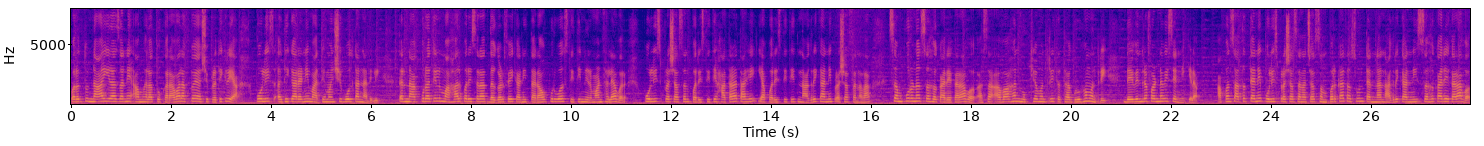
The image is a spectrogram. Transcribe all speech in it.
परंतु नाइलाजाने आम्हाला तो करावा लागतोय अशी प्रतिक्रिया पोलीस अधिकाऱ्यांनी माध्यमांशी बोलताना दिली. तर नागपुरातील महाल परिसरात दगडफेक आणि तणावपूर्व स्थिती निर्माण झाल्यावर पोलीस प्रशासन परिस्थिती हाताळत आहे. या परिस्थितीत नागरिकांनी प्रशासनाला संपूर्ण सहकार्य करावं असं आवाहन मुख्यमंत्री तथा गृहमंत्री देवेंद्र फडणवीस यांनी केलं. आपण सातत्याने पोलीस प्रशासनाच्या संपर्कात असून त्यांना नागरिकांनी सहकार्य करावं.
